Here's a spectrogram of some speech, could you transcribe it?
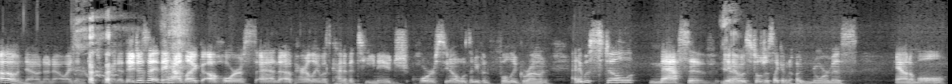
Oh no, no, no! I didn't get to ride it. They just they had like a horse, and apparently it was kind of a teenage horse. You know, it wasn't even fully grown, and it was still massive. You Yeah. know, it was still just like an enormous animal.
